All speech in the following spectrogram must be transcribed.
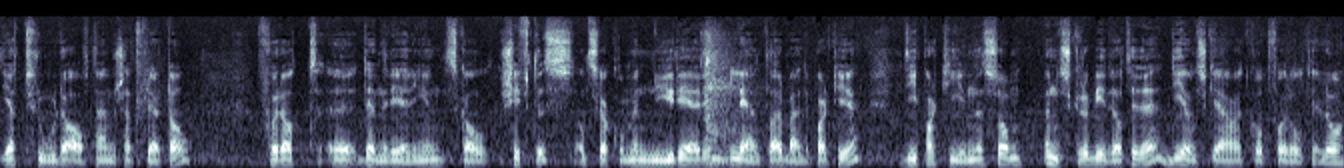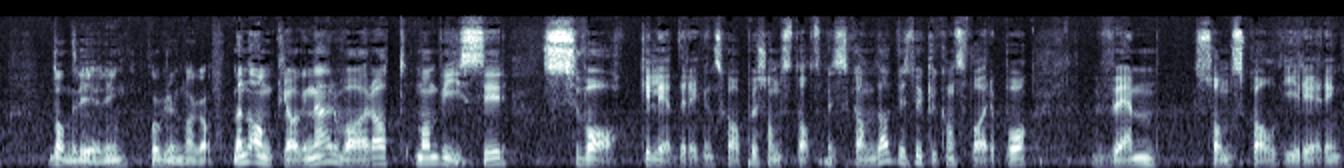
jeg tror det avtegner seg et flertall for at eh, denne regjeringen skal skiftes, at det skal komme en ny regjering ledet av Arbeiderpartiet. De partiene som ønsker å bidra til det, de ønsker jeg å ha et godt forhold til og danne regjering på grunnlag av. Men anklagen her var at man viser svake lederegenskaper som statsministerkandidat, hvis du ikke kan svare på hvem som skal i regjering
